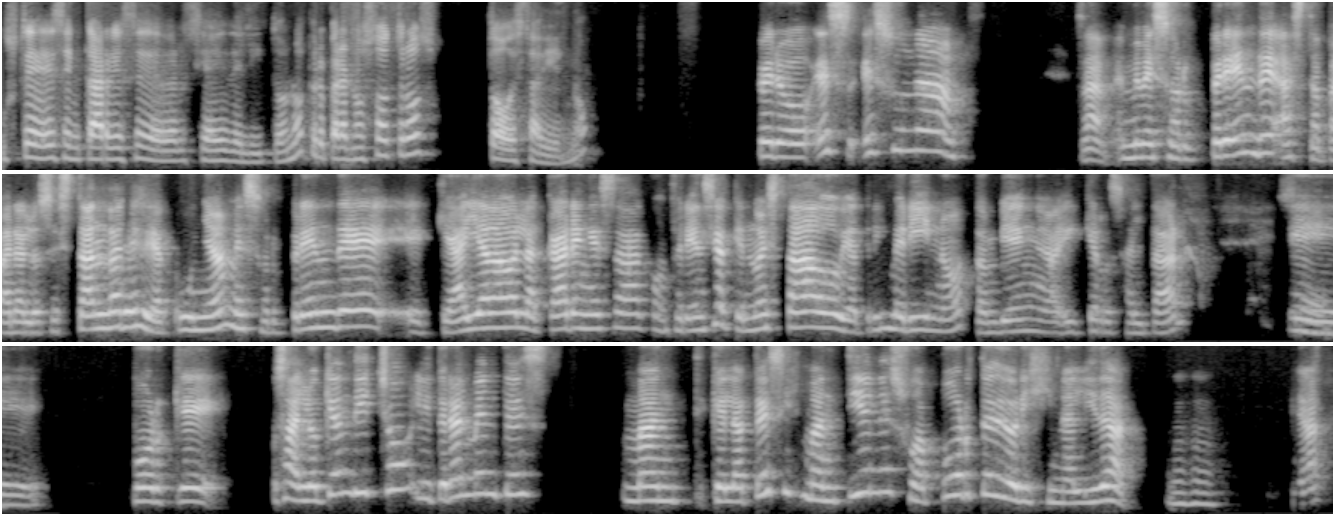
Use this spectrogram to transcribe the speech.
ustedes encárguese de ver si hay delito, ¿no? Pero para nosotros todo está bien, ¿no? Pero es, es una sea, me sorprende hasta para los estándares de Acuña, me sorprende eh, que haya dado la cara en esa conferencia, que no ha estado Beatriz Merino, también hay que resaltar, eh, porque, o sea, lo que han dicho literalmente es que la tesis mantiene su aporte de originalidad. ¿ya?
